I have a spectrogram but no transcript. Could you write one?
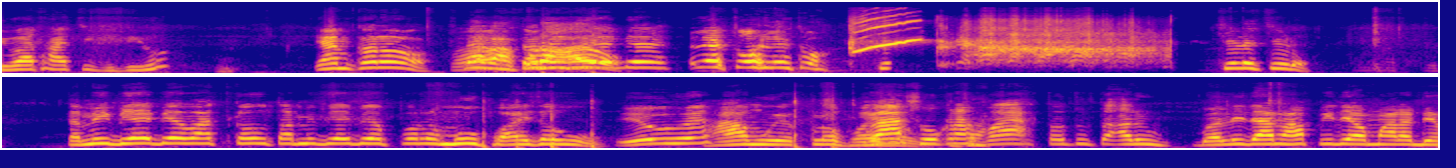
એ વાત સાચી કીધી હો. એમ કરો. તમે બે- લે તો લે તો ચીડે ચીડે. તમે બે બે વાત કહું તમે બે બે પર હું ભય જવું. એવું હે? હા હું એકલો ભય વાહ છોકરા વાહ તો તું તારું બલિદાન આપી દે અમારા બે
